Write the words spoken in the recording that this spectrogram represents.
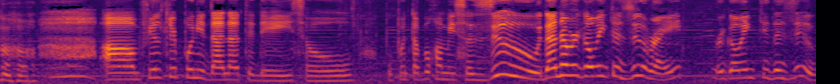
um, field trip po ni Dana today. So, pupunta po kami sa zoo. Dana, we're going to zoo, right? We're going to the zoo.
